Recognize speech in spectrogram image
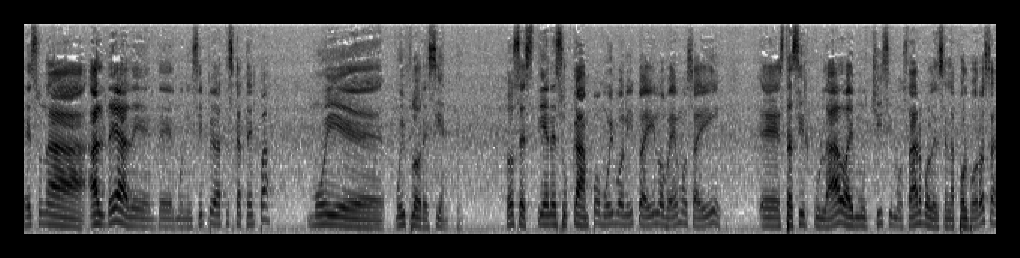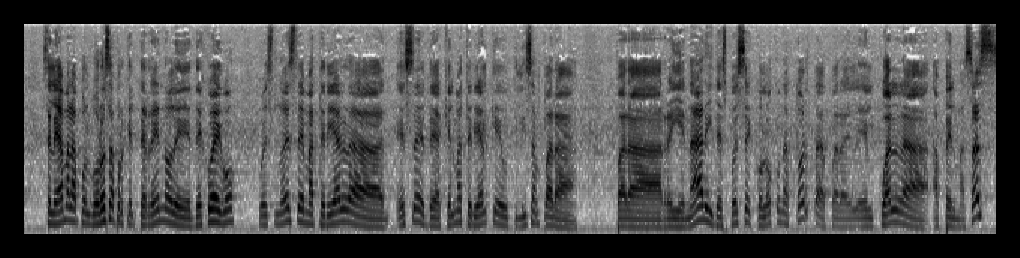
es una aldea del municipio de Atezcatempa muy, eh, muy floreciente. Entonces tiene su campo muy bonito, ahí lo vemos, ahí eh, está circulado, hay muchísimos árboles en la polvorosa. Se le llama la polvorosa porque el terreno de, de juego pues no es de material, uh, es de aquel material que utilizan para para rellenar y después se coloca una torta para el, cual la apelmazás.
